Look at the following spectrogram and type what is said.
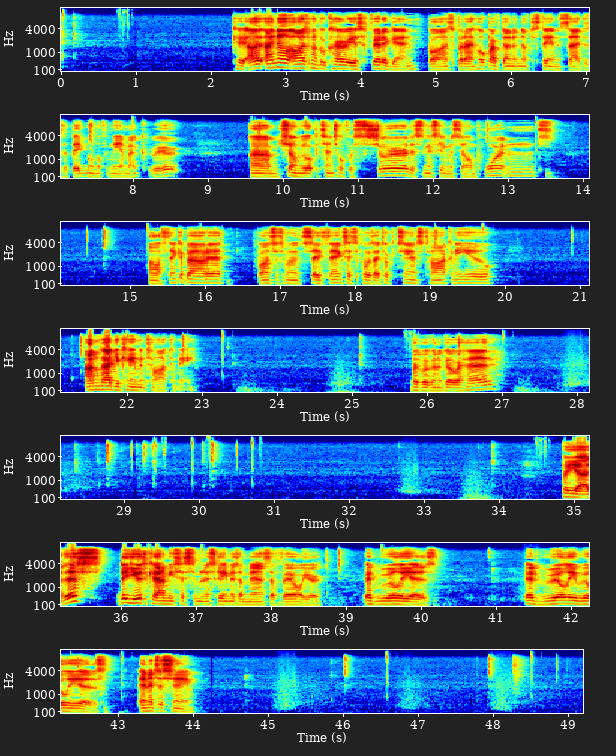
Okay, I, I know Osman Bukhari is fit again, boss, but I hope I've done enough to stay on the side. There's a big moment for me in my career. Um, showing real potential for sure. This next game is so important. I'll think about it. Boss, just want to say thanks. I suppose I took a chance talking to you. I'm glad you came and talked to me. But we're going to go ahead. But yeah, this the youth academy system in this game is a massive failure. It really is. It really, really is. And it's a shame.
